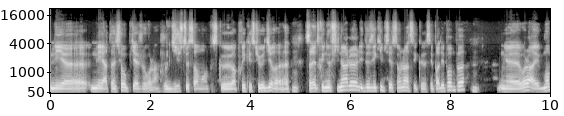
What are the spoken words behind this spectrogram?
Mais, euh, mais attention au piège, voilà. Je dis juste ça, moi. Parce que après, qu'est-ce que tu veux dire euh, Mm. Ça va être une finale. Les deux équipes, si elles sont là, c'est que c'est pas des pompes. Mm. Euh, voilà. Et moi,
